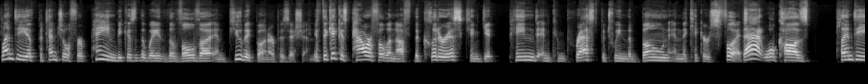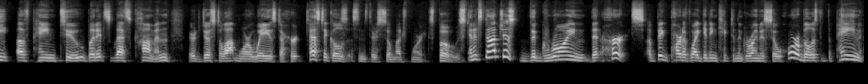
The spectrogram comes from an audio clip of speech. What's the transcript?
plenty of potential for pain because of the way the vulva and pubic bone are positioned. If the kick is powerful enough, the clitoris can get pinned and compressed between the bone and the kicker's foot. That will cause plenty of pain too, but it's less common. There are just a lot more ways to hurt testicles since they're so much more exposed. And it's not just the groin that hurts. A big part of why getting kicked in the groin is so horrible is that the pain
